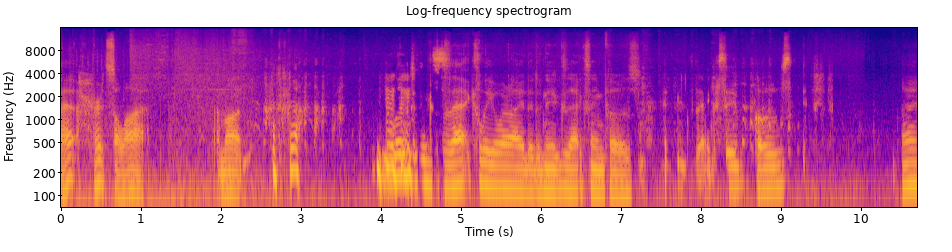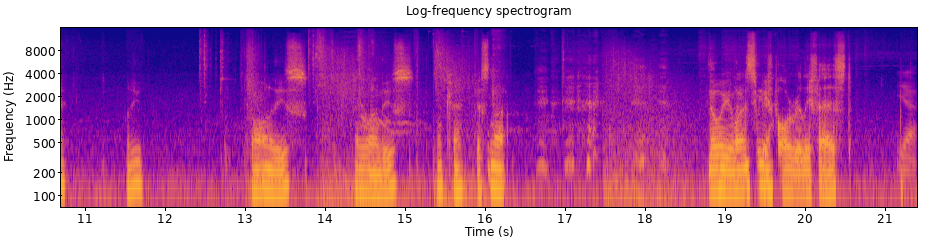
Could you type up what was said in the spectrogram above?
That hurts a lot. I'm on. You looked exactly where I did in the exact same pose. Exact same pose. Hi. What do you? You want one of these? Maybe one of these? Okay, guess not. No, you want to Thank see me fall really fast? Yeah.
